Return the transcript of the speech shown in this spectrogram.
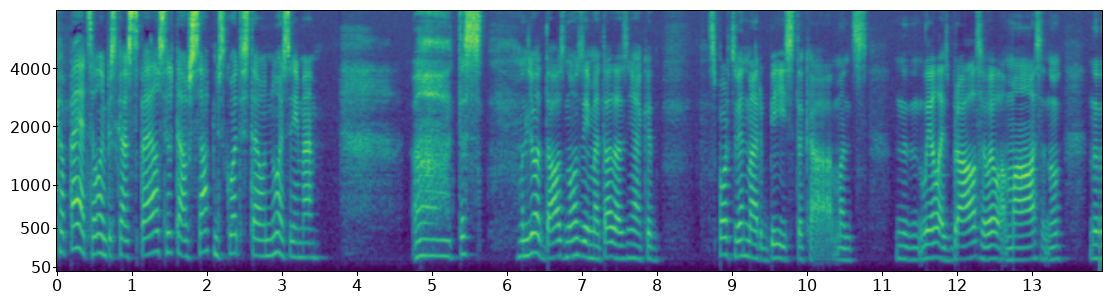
Kāpēc Olimpiskās spēles ir tavs sapnis? Ko tas tev nozīmē? Uh, tas man ļoti daudz nozīmē tādā ziņā, ka sports vienmēr ir bijis mans lielais brālis vai lielā māsa. Nu, nu,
